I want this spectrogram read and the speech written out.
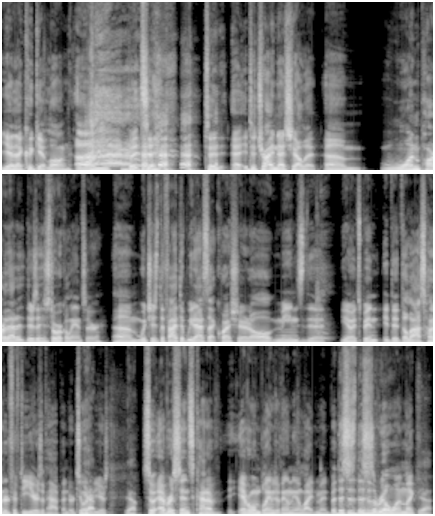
Yeah, that could get long. Um, but to to, uh, to try and nutshell it, um, one part of that is there's a historical answer, um, which is the fact that we'd ask that question at all means that you know it's been it, that the last 150 years have happened or 200 Yep, years. yep. So ever since kind of everyone blames everything on the Enlightenment, but this is this is a real one. Like Yeah.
